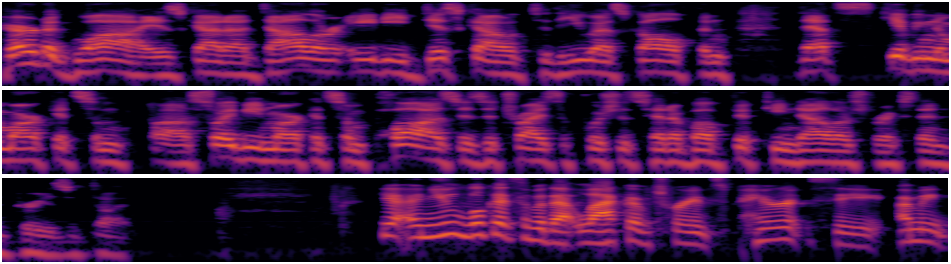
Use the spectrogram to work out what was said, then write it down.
Paraguay has got a dollar 80 discount to the U.S. Gulf, and that's giving the market some uh, soybean market some pause as it tries to push its head above $15 for extended periods of time. Yeah, and you look at some of that lack of transparency. I mean,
